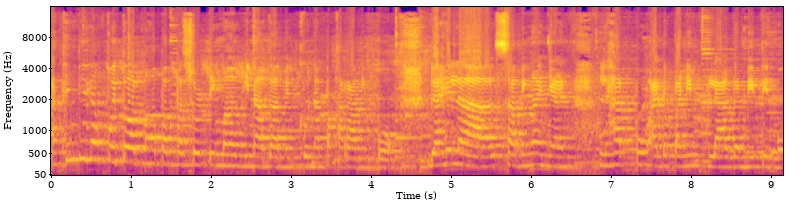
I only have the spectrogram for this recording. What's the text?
At hindi lang po ito ang mga pampaswerteng mga ginagamit ko, napakarami po. Dahil ah, sabi nga niyan, lahat pong ano panimpla gamitin mo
